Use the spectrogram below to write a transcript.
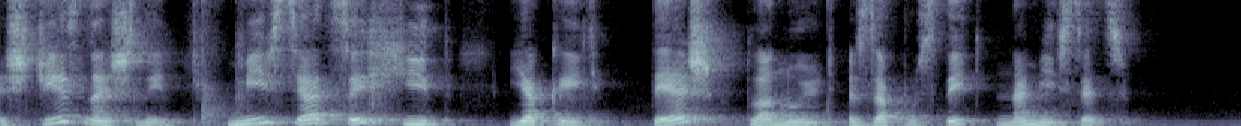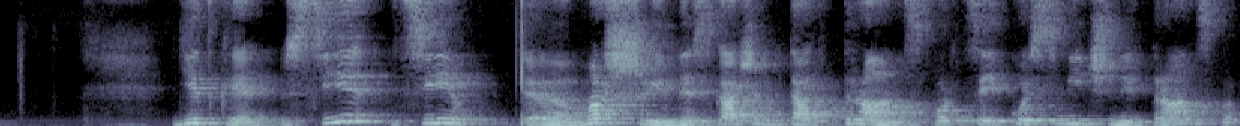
ще знайшли місяцехід, який теж планують запустити на місяць. Дітки, всі ці е, машини, скажімо так, транспорт, цей космічний транспорт,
